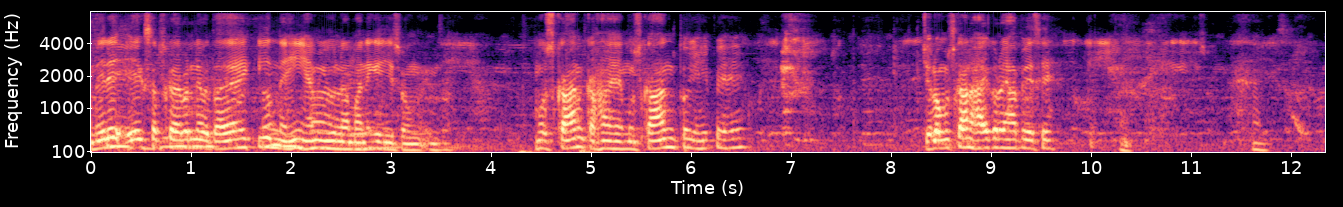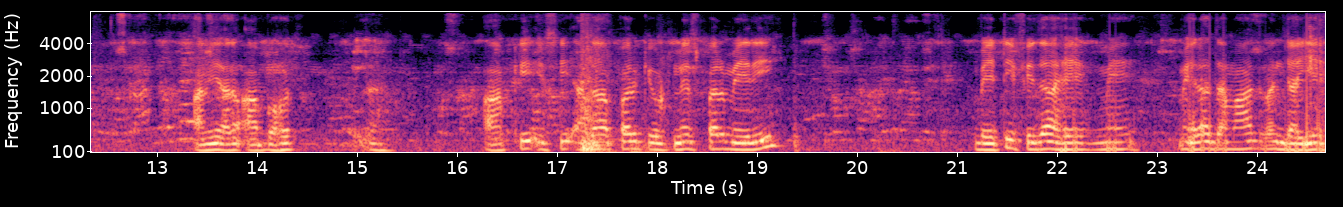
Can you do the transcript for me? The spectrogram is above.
मेरे एक सब्सक्राइबर ने बताया है कि नहीं, हम यूँ ना मानेंगे ये सॉन्ग मुस्कान कहाँ है? मुस्कान तो यहीं पे है। चलो, मुस्कान हाई करो यहाँ पे ऐसे। आमिर आलम आप बहुत, आपकी इसी अदा पर क्यूटनेस पर मेरी बेटी फिदा है। मैं, मेरा दामाद बन जाइए।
